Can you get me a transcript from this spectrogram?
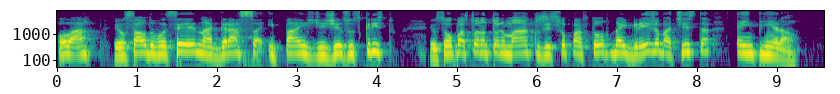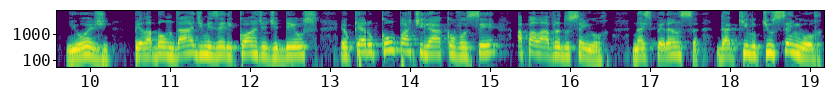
Olá, eu saldo você na graça e paz de Jesus Cristo. Eu sou o pastor Antônio Marcos e sou pastor da Igreja Batista em Pinheiral. E hoje, pela bondade e misericórdia de Deus, eu quero compartilhar com você a palavra do Senhor, na esperança daquilo que o Senhor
